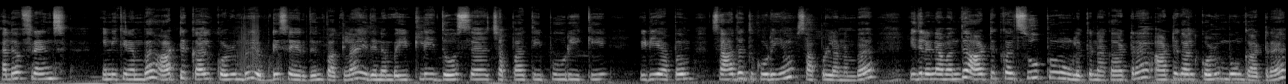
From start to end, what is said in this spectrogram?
ஹலோ ஃப்ரெண்ட்ஸ் இன்னைக்கு நம்ம ஆட்டுக்கால் கொழும்பு எப்படி செய்யறதுன்னு பார்க்கலாம். இது நம்ம இட்லி தோசை சப்பாத்தி பூரிக்கு இடியாப்பம் சாதத்து கூடயும் சாப்பிடலாம் நம்ம. இதில் நான் வந்து ஆட்டுக்கால் சூப்பும் உங்களுக்கு நான் காட்டுறேன். ஆட்டுக்கால் கொழும்பும் காட்டுறேன்.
